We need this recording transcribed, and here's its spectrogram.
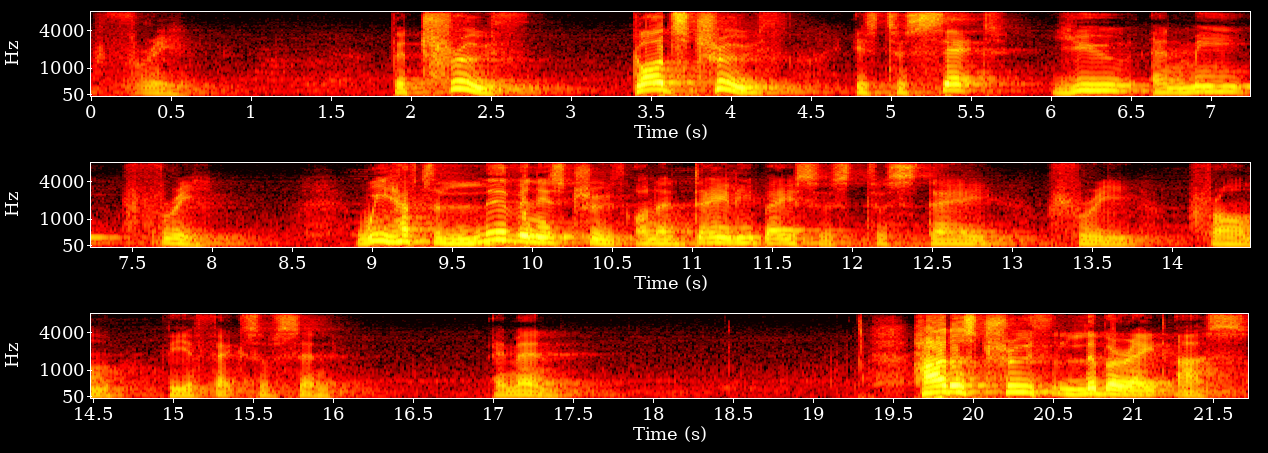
free. The truth, God's truth, is to set you and me free. We have to live in His truth on a daily basis to stay free from the effects of sin. Amen. How does truth liberate us?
